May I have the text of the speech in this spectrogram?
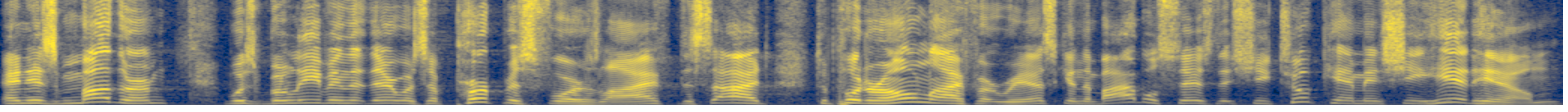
And his mother was believing that there was a purpose for his life, decided to put her own life at risk. And the Bible says that she took him and she hid him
